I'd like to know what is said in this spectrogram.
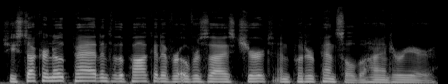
She stuck her notepad into the pocket of her oversized shirt and put her pencil behind her ear.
